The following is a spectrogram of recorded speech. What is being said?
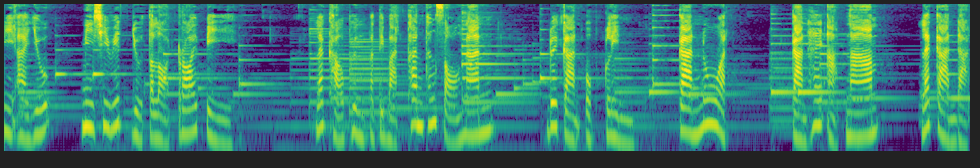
มีอายุมีชีวิตอยู่ตลอดร้อยปี และเขาพึงปฏิบัติท่านทั้งสองนั้น ด้วยการอบกลิ่น การนวด การให้อาบน้ำและการดัด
